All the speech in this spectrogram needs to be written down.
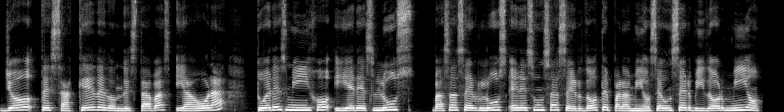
Yo te saqué de donde estabas y ahora tú eres mi hijo y eres luz. Vas a ser luz, eres un sacerdote para mí, o sea, un servidor mío.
